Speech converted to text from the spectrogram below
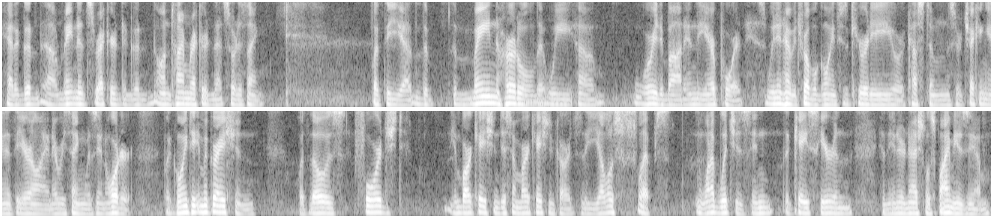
had a good uh, maintenance record, a good on-time record, that sort of thing. But the uh, the the main hurdle that we uh, worried about in the airport is we didn't have any trouble going through security or customs or checking in at the airline. Everything was in order. But going to immigration with those forged embarkation disembarkation cards, the yellow slips, one of which is in the case here in in the International Spy Museum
